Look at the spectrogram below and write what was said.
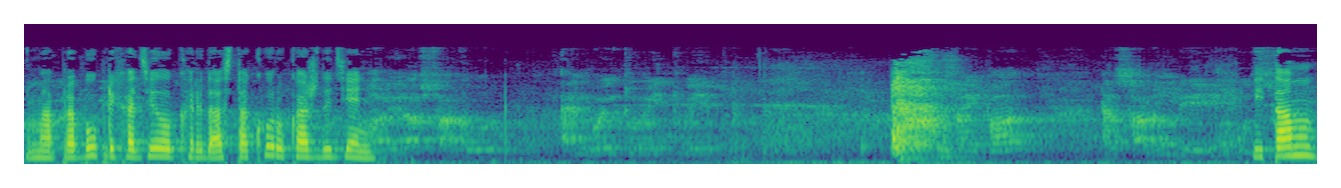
Махапрабху приходил к Харидастакуру каждый день. И там,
